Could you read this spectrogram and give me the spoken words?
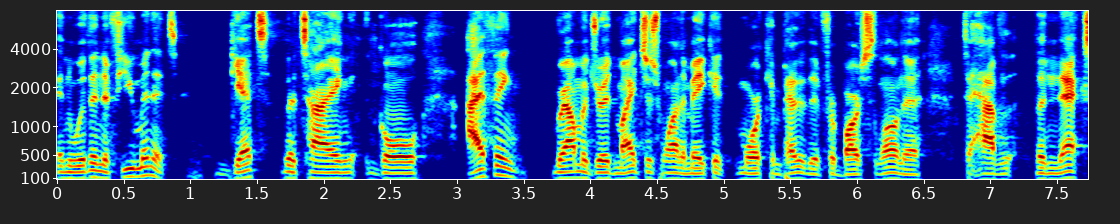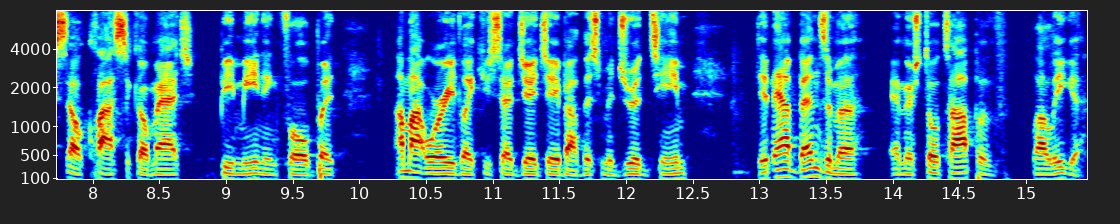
and within a few minutes gets the tying goal. I think Real Madrid might just want to make it more competitive for Barcelona to have the next El Clasico match be meaningful. But I'm not worried, like you said, JJ, about this Madrid team. Didn't have Benzema, and they're still top of La Liga.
